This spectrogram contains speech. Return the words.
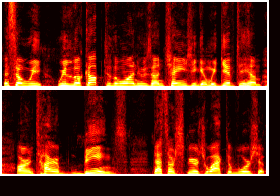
And so we, we look up to the one who's unchanging and we give to him our entire beings. That's our spiritual act of worship.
